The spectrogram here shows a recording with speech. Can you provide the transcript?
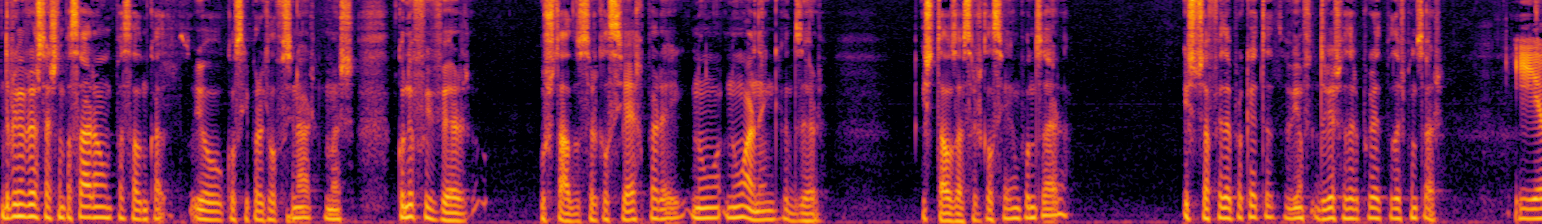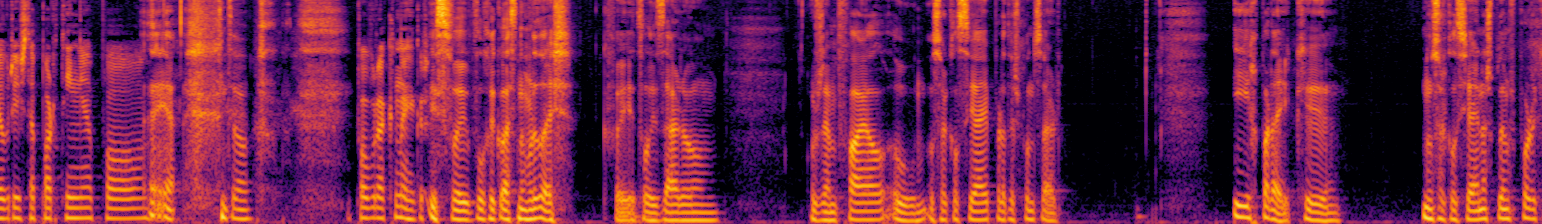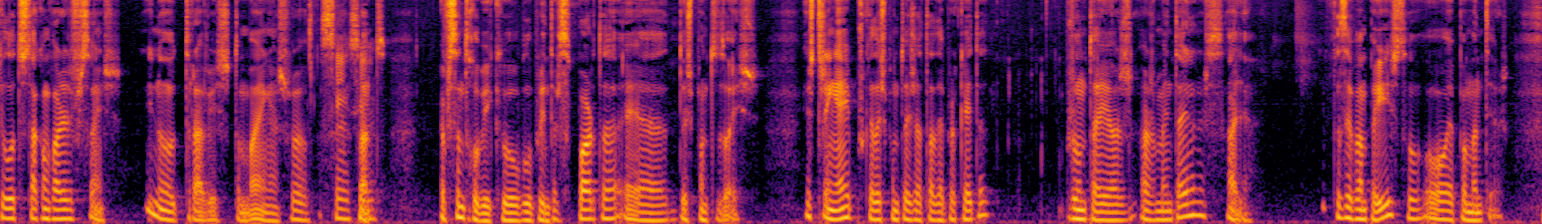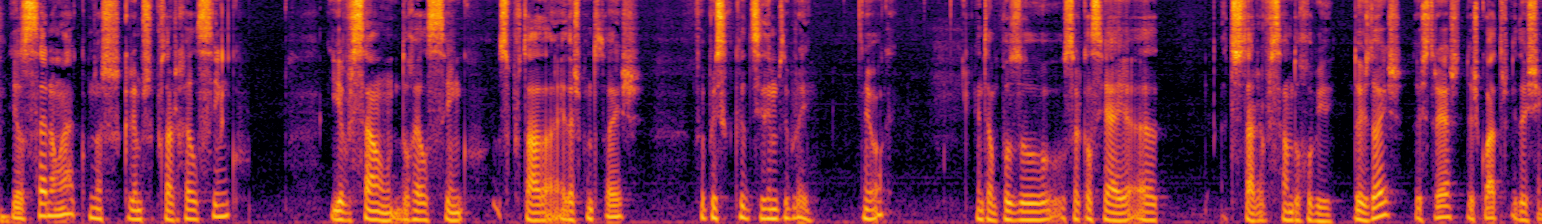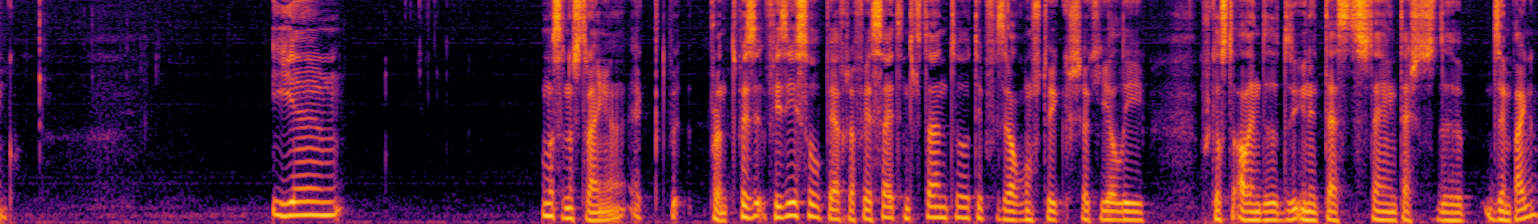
Da primeira vez os testes não passaram, passado um bocado eu consegui pôr aquilo a funcionar. Mas quando eu fui ver o estado do Circle CI, reparei num, num warning a dizer isto está a usar Circle CI 1.0. Isto já foi deprecated, devias fazer upgrade para 2.0. E abriste a portinha para o, É, então, para o buraco negro. Isso foi o pull request número 2, que foi atualizar o, o Gemfile, o, o Circle CI para 2.0. E reparei que no Circle CI nós podemos pôr aquilo a testar com várias versões. E no Travis também, acho eu. Sim, sim. Pronto. A versão de Ruby que o Blueprinter suporta é a 2.2. Eu estranhei porque a 2.2 já está deprecated. Perguntei aos, aos maintainers: olha, fazer bump a isto ou é para manter? E eles disseram: ah, como nós queremos suportar Rails 5 e a versão do Rails 5 suportada é 2.2, foi por isso que decidimos ir por aí. Eu, ok. Então pus o, o Circle CI a, a testar a versão do Ruby 2.2, 2.3, 2.4 e 2.5. E hum, uma cena estranha é que, pronto, depois fiz isso, o PR já foi aceito, entretanto, tive que fazer alguns tweaks aqui e ali, porque eles, além de, de unit tests, têm testes de desempenho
